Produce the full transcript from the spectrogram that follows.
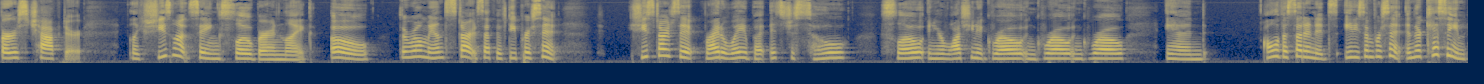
first chapter. Like, she's not saying slow burn, like, oh, the romance starts at 50%. She starts it right away, but it's just so slow and you're watching it grow and grow and grow and all of a sudden it's 87% and they're kissing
